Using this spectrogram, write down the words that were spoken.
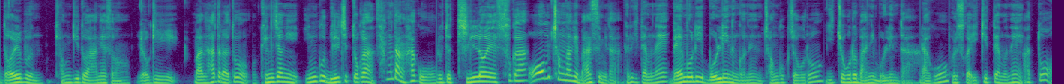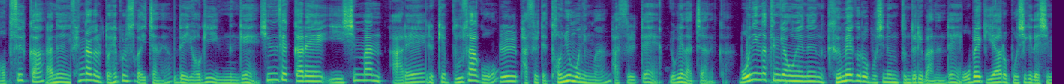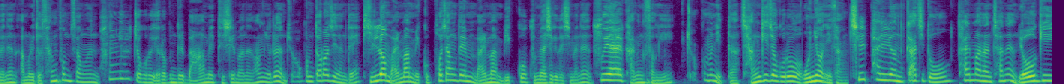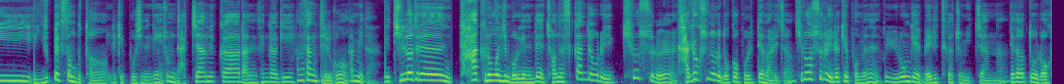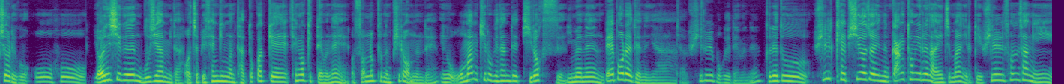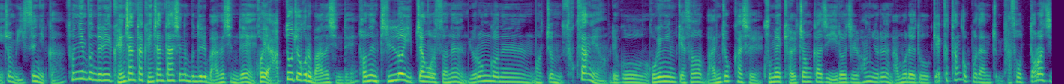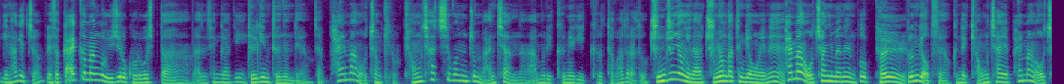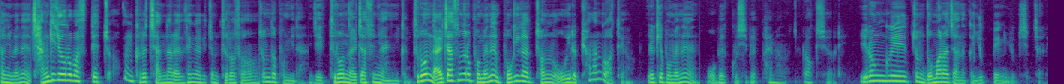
넓은 경기도 안에서 여기 만 하더라도 굉장히 인구 밀집도가 상당하고 그리고 또 딜러의 수가 엄청나게 많습니다. 그렇기 때문에 매물이 몰리는 거는 전국적으로 이쪽으로 많이 몰린다라고 볼 수가 있기 때문에 아 또 없을까라는 생각을 또 해볼 수가 있잖아요. 근데 여기 있는 게 흰 색깔의 이 10만 아래 이렇게 무사고를 봤을 때 더뉴 모닝만 봤을 때 요게 낫지 않을까. 모닝 같은 경우에는 금액으로 보시는 분들이 많은데 500 이하로 보시게 되시면은 아무래도 상품성은 확률적으로 여러분들 마음에 드실 만한 확률은 조금 떨어지 는데 딜러 말만 믿고 포장된 말만 믿고 구매하시게 되시면은 후회할 가능성이 조금은 있다. 장기적으로 5년 이상, 7, 8년까지도 탈만한 차는 여기 600선부터 이렇게 보시는 게 좀 낫지 않을까라는 생각이 항상 들고 합니다. 이 딜러들은 다 그런 건지 모르겠는데 저는 습관적으로 이 키로수를 가격 순으로 놓고 볼 때 말이죠. 키로수를 이렇게 보면은 이런 게 메리트가 좀 있지 않나. 게다가 또 럭셔리고 오호 연식은 무시합니다. 어차피 생긴 건 다 똑같게 생겼기 때문에 어, 썬루프는 필요 없는데 이거 5만 킬로긴 한데 디럭스이면은 빼버려야 되느냐. 자 휠을 보게 되면은 그래도 휠캡 씌워져 있는 깡통휠은 아니지만 이렇게 휠 손상이 좀 있으니까 손님분들이 괜찮다 괜찮다 하시는 분들이 많으신데 거의 압도적으로 많으신데 저는 딜러 입장으로서는 이런 거는 어, 좀 속상해요. 그리고 고객님께서 만족하실 구매 결정까지 이뤄질 확률은 아무래도 깨끗한 것보다는 좀 다소 떨어지긴 하겠죠. 그래서 깔끔한 거 위주로 고르고 싶다라는 생각이 들긴 드는데요. 자, 85,000km. 경차치고는 좀 많지 않나? 아무리 금액이 그렇 다고 하더라도. 준준형이나 중형 같은 경우에는 85,000이면은 뭐별 그런 게 없어요. 근데 경차에 85,000이면은 장기적으로 봤을 때 조금 그렇지 않나라는 생각이 좀 들어서 좀 더 봅니다. 이제 들어온 날짜 순이 아니니까. 들어온 날짜 순으로 보면은 보기가 저는 오히려 편한 것 같아요. 이렇게 보면은 590에 8만 원 럭셔리 이런 거에 좀 노멀하지 않을까 660짜리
